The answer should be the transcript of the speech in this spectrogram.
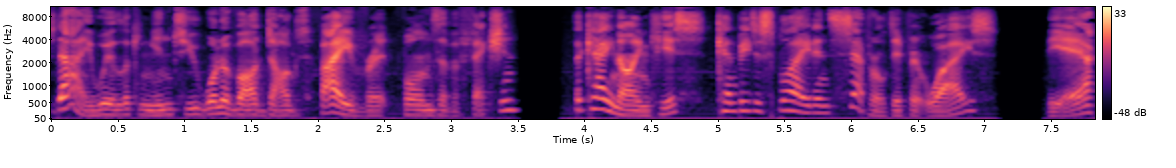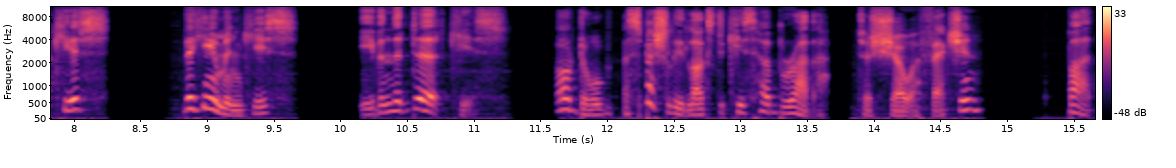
Today we're looking into one of our dog's favourite forms of affection. The canine kiss can be displayed in several different ways. The air kiss, the human kiss, even the dirt kiss. Our dog especially likes to kiss her brother to show affection, but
